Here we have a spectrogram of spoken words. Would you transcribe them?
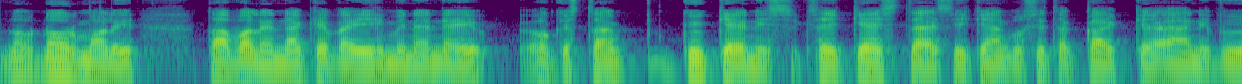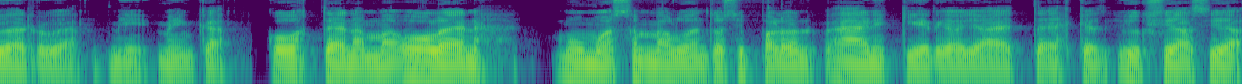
no, normaali tavallinen näkevä ihminen ei oikeastaan kykenisi, se ei kestäisi ikään kuin sitä kaikkea äänivyöryä, minkä kohteena mä olen muun muassa mä luen tosi paljon äänikirjoja, että ehkä yksi asia,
